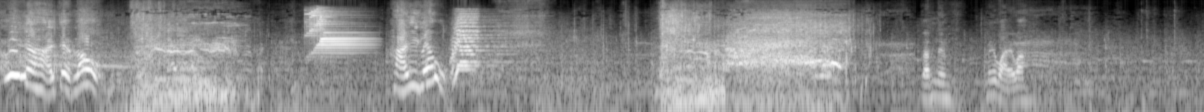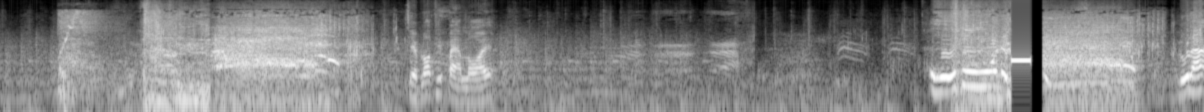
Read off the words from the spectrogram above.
วิ่งหายเจ็บแล้วหายอีกแล้วแป๊บหนึ่งไม่ไหวว่ะ จ็บรอบที่ 800โอ้โหปูเด็กรู้แล้ว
